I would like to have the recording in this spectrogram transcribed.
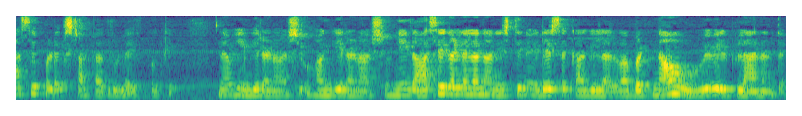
ಆಸೆ ಪಡೋಕ್ಕೆ ಸ್ಟಾರ್ಟ್ ಆದರು ಲೈಫ್ ಬಗ್ಗೆ. ನಾವು ಹಿಂಗಿರೋಣ ಅಶು ಹಂಗಿರೋಣ ಅಶು ನಿಂದು ಆಸೆಗಳನ್ನೆಲ್ಲ ನಾನು ಎಷ್ಟು ದಿನ ಈಡೇರ್ಸೋಕ್ಕಾಗಿಲ್ಲ ಅಲ್ವಾ? ಬಟ್ ನಾವು ವಿ ವಿಲ್ ಪ್ಲ್ಯಾನ್ ಅಂತೆ.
